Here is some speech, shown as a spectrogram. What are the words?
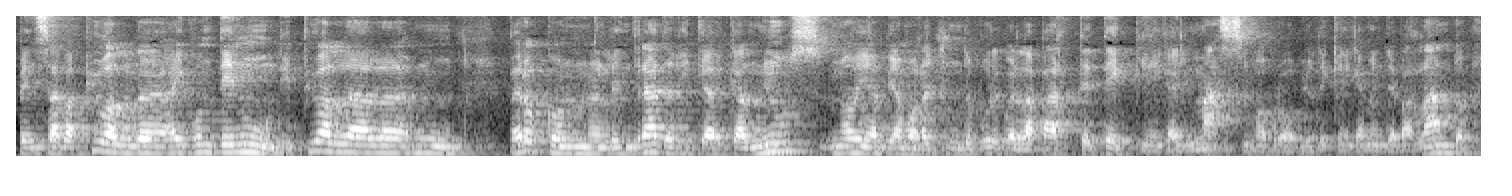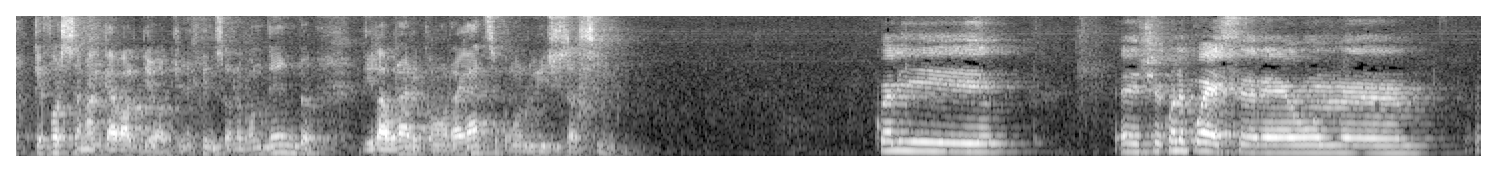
pensava più al, ai contenuti, più al, al mm, però con l'entrata di Cal News noi abbiamo raggiunto pure quella parte tecnica, il massimo proprio, tecnicamente parlando, che forse mancava al Diogene, quindi sono contento di lavorare con un ragazzo come Luigi Sassini. Quali, eh, cioè, quale può essere un, eh,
